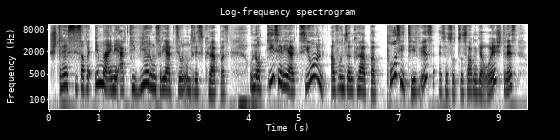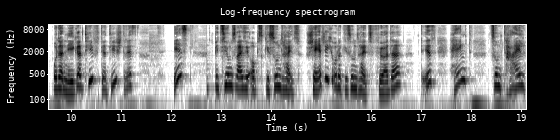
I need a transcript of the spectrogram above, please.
Stress ist aber immer eine Aktivierungsreaktion unseres Körpers. Und ob diese Reaktion auf unseren Körper positiv ist, also sozusagen der Eustress, oder negativ, der Distress, ist, beziehungsweise ob es gesundheitsschädlich oder gesundheitsfördernd ist, hängt zum Teil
